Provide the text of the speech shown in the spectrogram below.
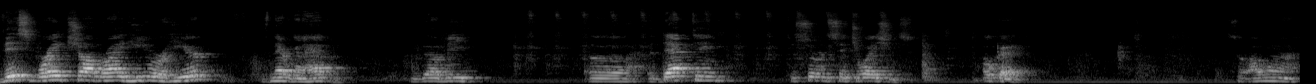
this break shot right here or here. It's never going to happen. You've got to be uh, adapting to certain situations. Okay. So I want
